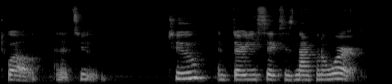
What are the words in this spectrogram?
12 and a 2, 2 and 36 is not going to work.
